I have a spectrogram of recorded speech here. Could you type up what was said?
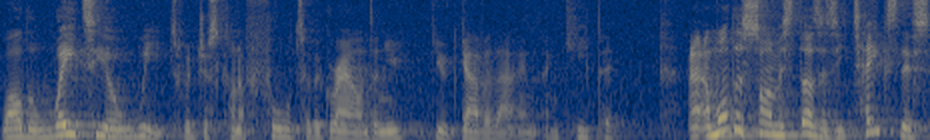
while the weightier wheat would just kind of fall to the ground and you, you'd gather that and, and keep it. And what the psalmist does is he takes this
